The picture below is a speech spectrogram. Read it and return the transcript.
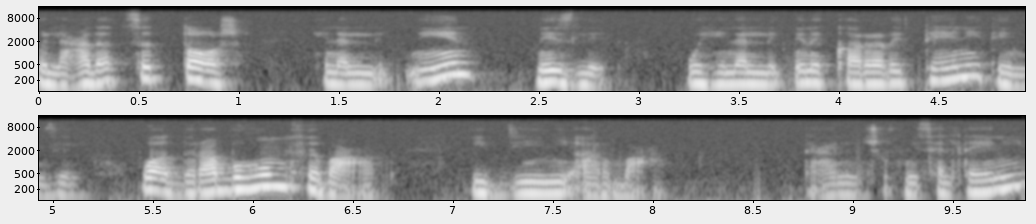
والعدد ستاشر. هنا الاتنين نزلت. وهنا الاتنين اتكررت تاني تنزل. واضربهم في بعض. يديني أربعة. تعالوا نشوف مثال تاني.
